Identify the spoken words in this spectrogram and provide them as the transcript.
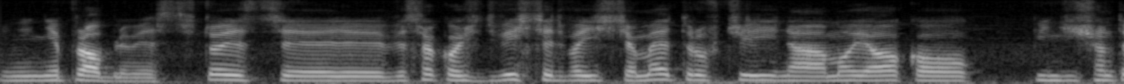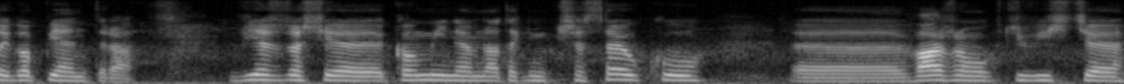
nie problem jest. To jest e, wysokość 220 metrów, czyli na moje oko 50 piętra. Wjeżdża się kominem na takim krzesełku, e, ważą oczywiście,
